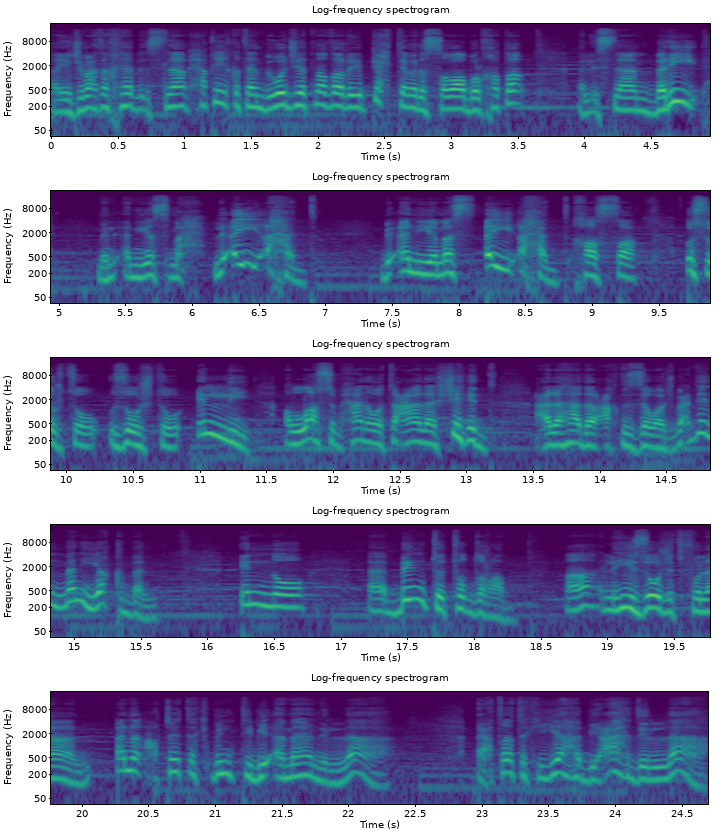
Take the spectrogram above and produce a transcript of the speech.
فيا جماعة الخير الإسلام حقيقة بوجهة نظري بتحتمل الصواب والخطأ. الإسلام بريء من أن يسمح لأي أحد بأن يمس أي أحد خاصة أسرته وزوجته اللي الله سبحانه وتعالى شهد على هذا العقد الزواج. بعدين من يقبل إنه آه، بنته تضرب؟ آه اللي هي زوجة فلان. أنا أعطيتك بنتي بأمان الله. أعطيتك إياها بعهد الله.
